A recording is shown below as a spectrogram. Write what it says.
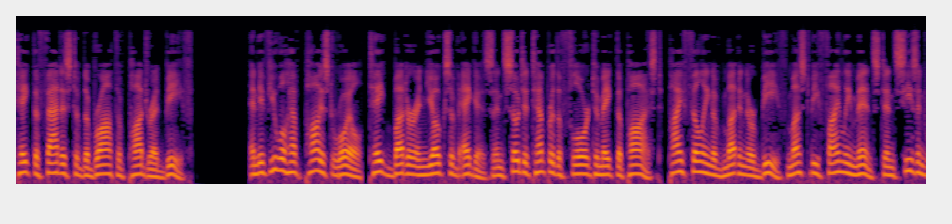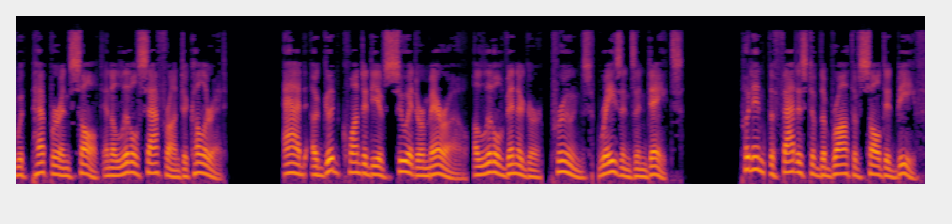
take the fattest of the broth of podred beef. And if you will have paused royal, take butter and yolks of eggs and so to temper the flour to make the paused. Pie filling of mutton or beef must be finely minced and seasoned with pepper and salt and a little saffron to color it. Add a good quantity of suet or marrow, a little vinegar, prunes, raisins and dates. Put in the fattest of the broth of salted beef.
